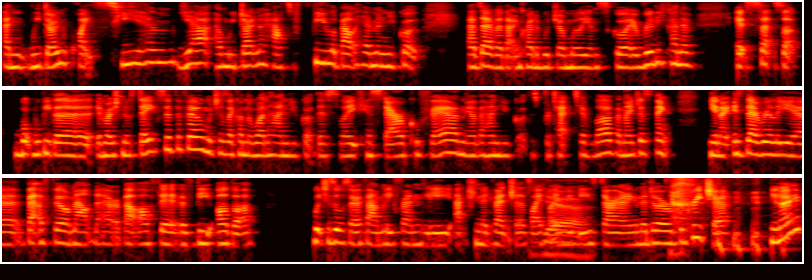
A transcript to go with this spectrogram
and we don't quite see him yet and we don't know how to feel about him and you've got as ever that incredible john williams score it really kind of it sets up what will be the emotional stakes of the film which is like on the one hand you've got this like hysterical fear and the other hand you've got this protective love and i just think you know is there really a better film out there about our fear of the other which is also a family friendly action adventure sci-fi yeah. movie starring an adorable creature you know?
